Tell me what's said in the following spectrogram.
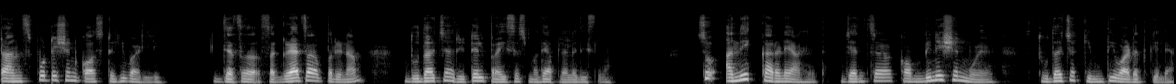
ट्रान्सपोर्टेशन कॉस्टही वाढली ज्याचा सगळ्याचा परिणाम दुधाच्या रिटेल प्राइसेसमध्ये आपल्याला दिसला. सो अनेक कारणे आहेत ज्यांच्या कॉम्बिनेशनमुळे दुधाच्या किमती वाढत गेल्या.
